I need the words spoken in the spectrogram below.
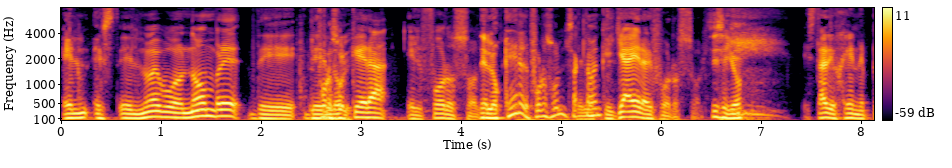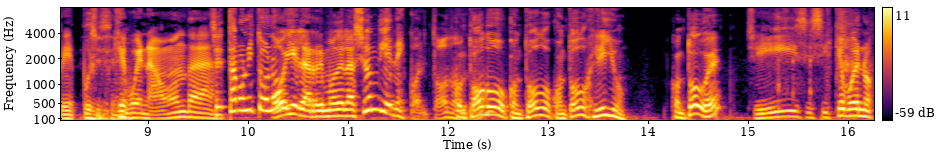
el, este, el nuevo nombre de, de lo Sol. que era el Foro Sol. De lo que era el Foro Sol, de lo exactamente. que ya era el Foro Sol. Sí, señor. Estadio GNP, pues Sí, qué señor. buena onda. Sí, está bonito, ¿no? Oye, la remodelación viene con todo. con ¿no? todo, con todo, con todo, Gilillo. Con todo, ¿eh? Sí, sí, sí, qué bueno.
